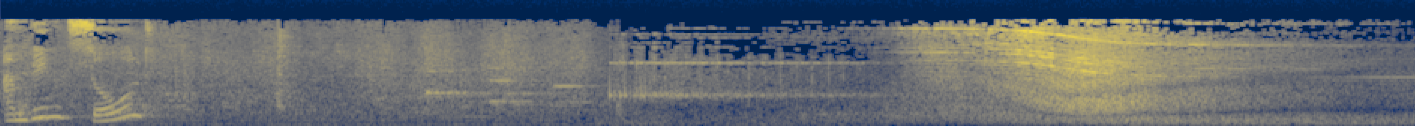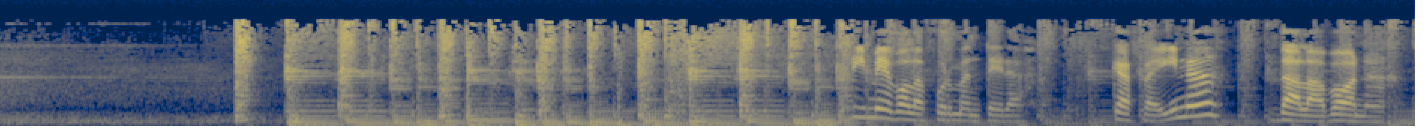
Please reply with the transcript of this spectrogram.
I'm being sold? Primer vol a Formentera. Cafeïna de la bona.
